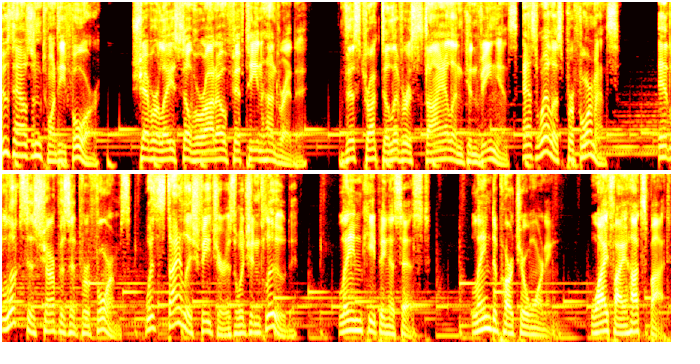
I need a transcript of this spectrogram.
2024 Chevrolet Silverado 1500. This truck delivers style and convenience as well as performance. It looks as sharp as it performs with stylish features which include lane keeping assist, lane departure warning, Wi-Fi hotspot,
